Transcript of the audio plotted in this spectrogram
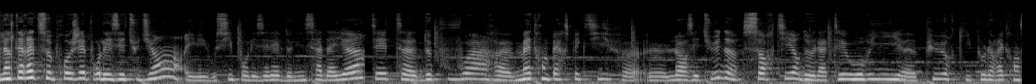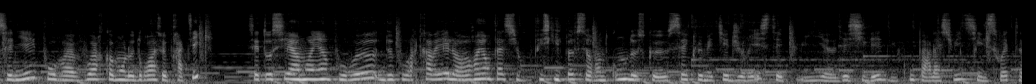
L'intérêt de ce projet pour les étudiants, et aussi pour les élèves de l'INSA d'ailleurs, c'est de pouvoir euh, mettre en perspective euh, leurs études, sortir de la théorie euh, pure qui peut leur être enseignée pour voir comment le droit se pratique. C'est aussi un moyen pour eux de pouvoir travailler leur orientation, puisqu'ils peuvent se rendre compte de ce que c'est que le métier de juriste et puis décider du coup par la suite s'ils souhaitent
